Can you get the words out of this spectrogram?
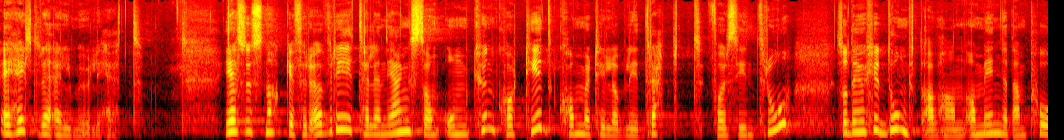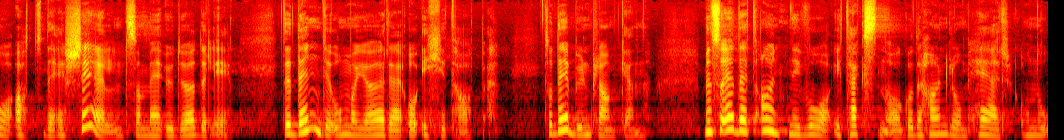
En helt reell mulighet. Jesus snakker for øvrig til en gjeng som om kun kort tid kommer til å bli drept for sin tro. Så det er jo ikke dumt av han å minne dem på at det er sjelen som er udødelig. Det er den det er om å gjøre å ikke tape. Så det er bunnplanken. Men så er det et annet nivå i teksten òg, og det handler om her og nå.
